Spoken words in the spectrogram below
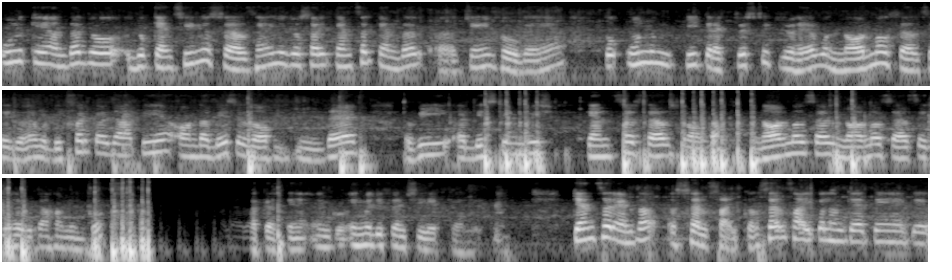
उनके अंदर जो जो कैंसीरियस सेल्स हैं, ये जो सेल कैंसर के अंदर चेंज हो गए हैं तो उनकी करेक्टरिस्टिक जो है वो नॉर्मल सेल से जो है वो डिफर कर जाती है on the basis of that we distinguish cancer cells from the normal cells normal cell से जो है बेटा हम इनको करते हैं, इनको इनमें डिफ्रेंशिएट कर लेते हैं। Cancer and the cell cycle cell cycle हम कहते हैं कि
